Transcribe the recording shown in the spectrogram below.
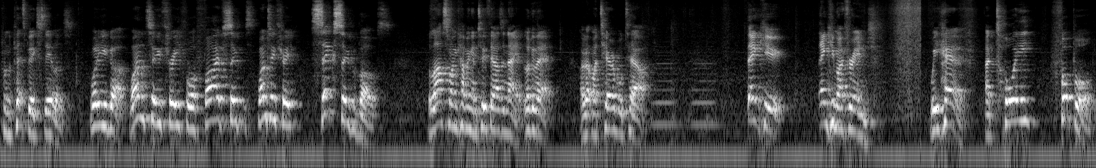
from the Pittsburgh Steelers. What do you got? One, two, three, four, five super. One, two, three, six Super Bowls. The last one coming in 2008. Look at that. I got my terrible towel. Thank you. Thank you, my friend. We have a toy football.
